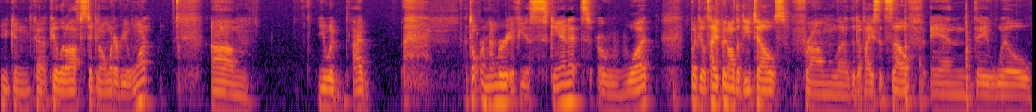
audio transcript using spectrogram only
You can kind of peel it off, stick it on whatever you want. Um, you would I I don't remember if you scan it or what, but you'll type in all the details from uh, the device itself, and they will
